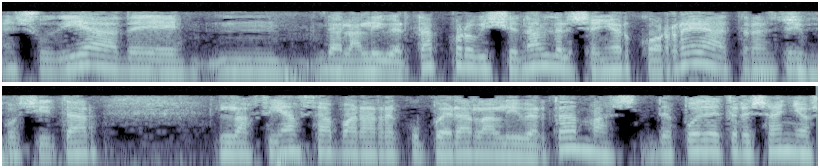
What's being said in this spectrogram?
en su día de, mm, de la libertad provisional del señor Correa tras depositar la fianza para recuperar la libertad, más después de tres años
